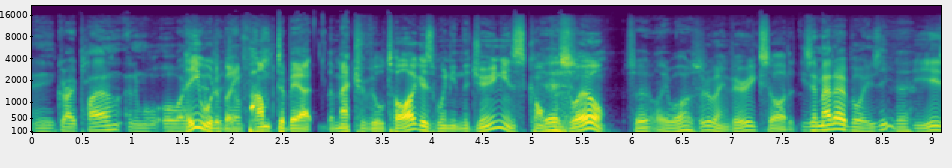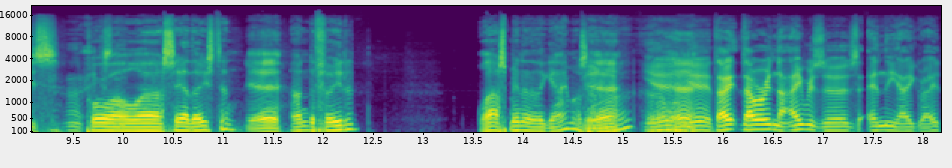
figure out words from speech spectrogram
and great player, and will always. He would have been job us. pumped about the Matraville Tigers winning the juniors comp Yes. as well. Certainly was. Would have been very excited. He's a Maddo boy, is he? Yeah. He is. Oh, Poor excellent. old uh, Southeastern, Yeah. undefeated. Last minute of the game or something. Yeah. wasn't it? Yeah, Yeah. yeah. They they were in the A reserves and the A grade,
